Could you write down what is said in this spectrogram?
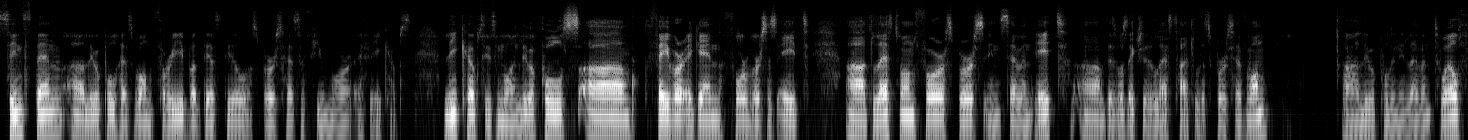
since then, uh, Liverpool has won three, but they're still Spurs has a few more FA Cups. League Cups is more in Liverpool's uh, favor again, four versus eight. Uh, the last one for Spurs in seven eight. Uh, this was actually the last title that Spurs have won. Uh, Liverpool in 11 12.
